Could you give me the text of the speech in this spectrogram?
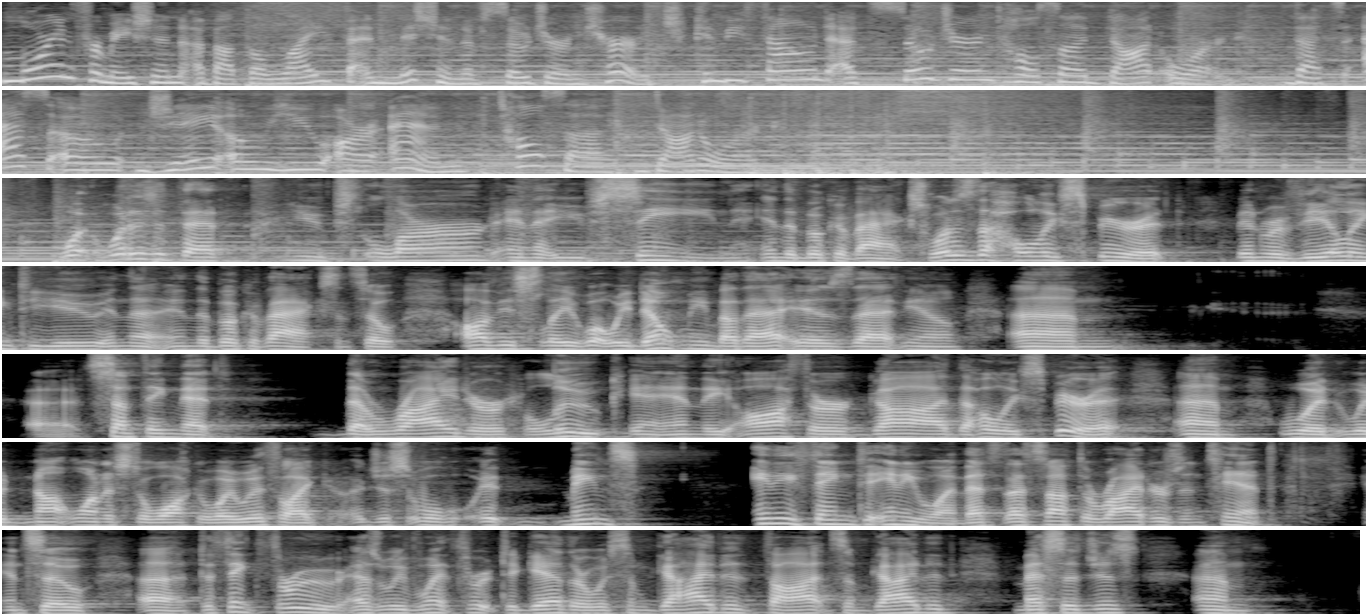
More information about the life and mission of Sojourn Church can be found at sojourntulsa.org. That's S O J O U R N Tulsa.org. What, what is it that you've learned and that you've seen in the book of Acts? What has the Holy Spirit been revealing to you in the, in the book of Acts? And so, obviously, what we don't mean by that is that, you know, um, uh, something that the writer Luke and the author God, the Holy Spirit, um, would would not want us to walk away with. Like just well, it means anything to anyone. That's that's not the writer's intent. And so uh, to think through as we've went through it together with some guided thoughts, some guided messages. Um,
